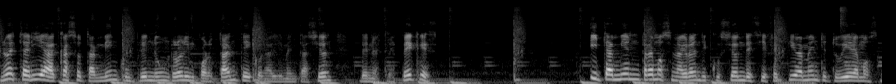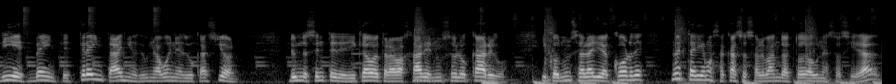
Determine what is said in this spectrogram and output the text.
no estaría acaso también cumpliendo un rol importante con la alimentación de nuestros peques? Y también entramos en la gran discusión de si efectivamente tuviéramos 10, 20, 30 años de una buena educación, de un docente dedicado a trabajar en un solo cargo y con un salario acorde, ¿no estaríamos acaso salvando a toda una sociedad?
